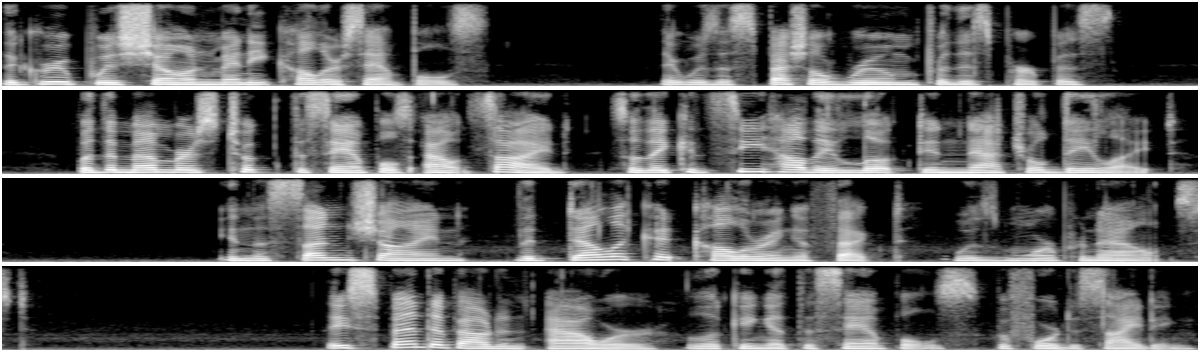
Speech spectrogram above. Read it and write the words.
The group was shown many color samples. There was a special room for this purpose, but the members took the samples outside so they could see how they looked in natural daylight. In the sunshine, the delicate coloring effect was more pronounced. They spent about an hour looking at the samples before deciding.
